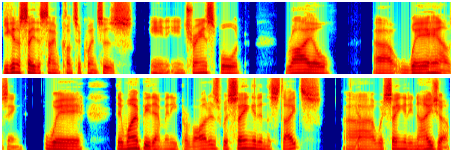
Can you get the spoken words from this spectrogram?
you're going to see the same consequences in in transport, rail, uh, warehousing, where there won't be that many providers. We're seeing it in the states. Uh, yep. We're seeing it in Asia,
